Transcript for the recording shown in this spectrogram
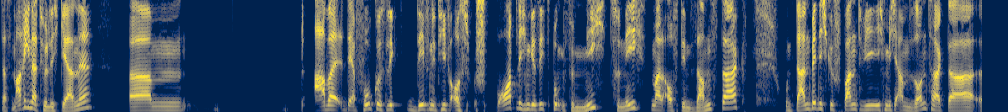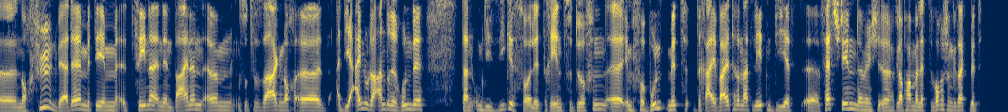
Das mache ich natürlich gerne. Ähm, aber der Fokus liegt definitiv aus sportlichen Gesichtspunkten für mich zunächst mal auf dem Samstag. Und dann bin ich gespannt, wie ich mich am Sonntag da äh, noch fühlen werde, mit dem Zehner in den Beinen ähm, sozusagen noch äh, die ein oder andere Runde dann um die Siegessäule drehen zu dürfen, äh, im Verbund mit drei weiteren Athleten, die jetzt äh, feststehen. Nämlich, äh, glaube haben wir letzte Woche schon gesagt, mit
